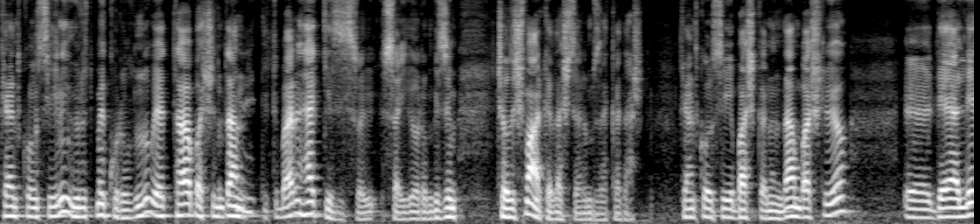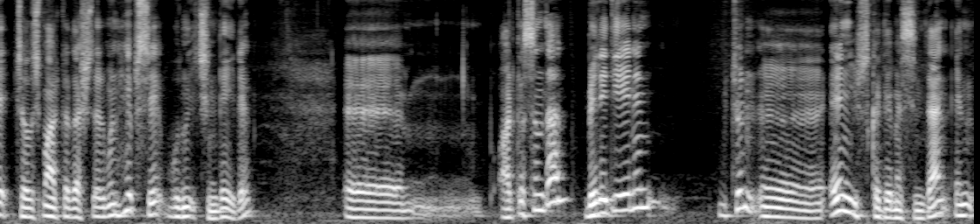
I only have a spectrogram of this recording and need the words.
kent konseyinin yürütme kurulunu ve ta başından evet. itibaren herkesi say sayıyorum. Bizim çalışma arkadaşlarımıza kadar. Kent konseyi başkanından başlıyor e, değerli çalışma arkadaşlarımın hepsi bunun içindeydi. E, arkasından belediyenin bütün e, en üst kademesinden en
